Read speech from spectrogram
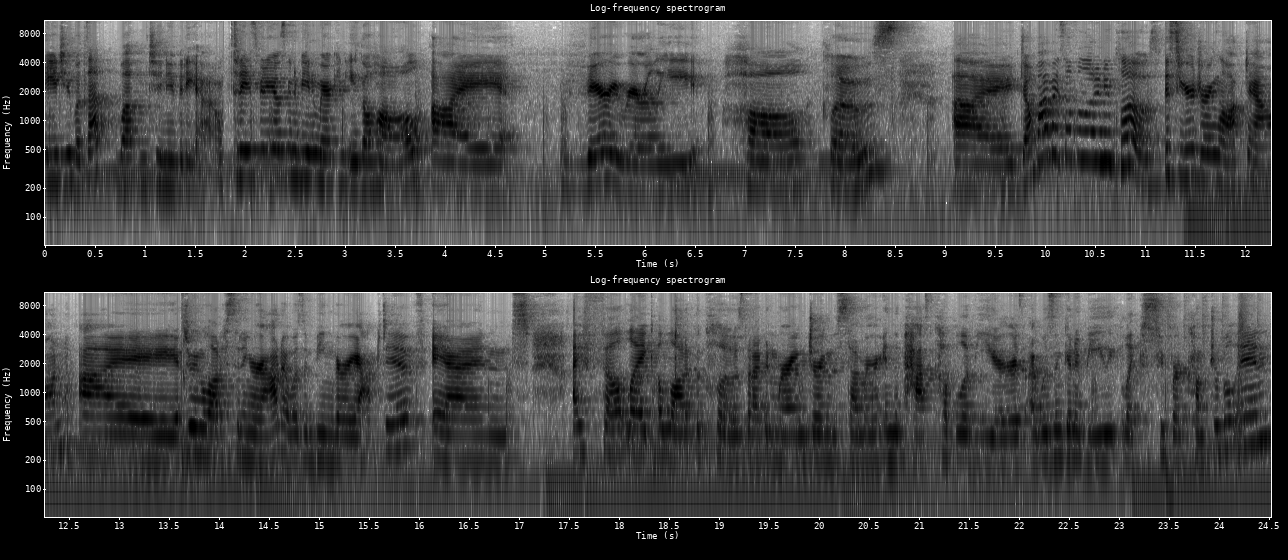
Hey YouTube, what's up? Welcome to a new video. Today's video is gonna be an American Eagle haul. I very rarely haul clothes. I don't buy myself a lot of new clothes. This year during lockdown, I was doing a lot of sitting around. I wasn't being very active and I felt like a lot of the clothes that I've been wearing during the summer in the past couple of years, I wasn't gonna be like super comfortable in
